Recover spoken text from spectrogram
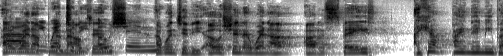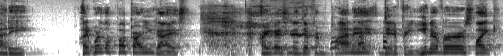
I Uh, went up went the to the mountain. ocean. I went to the ocean. I went out, out of space. I can't find anybody. Like, where the fuck are you guys? Are you guys in a different planet, different universe? Like,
